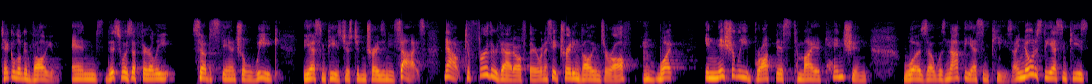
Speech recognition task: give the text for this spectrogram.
take a look at volume. And this was a fairly substantial week the S&Ps just didn't trade any size. Now, to further that off there, when I say trading volumes are off, what initially brought this to my attention was uh, was not the S&Ps. I noticed the S&Ps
